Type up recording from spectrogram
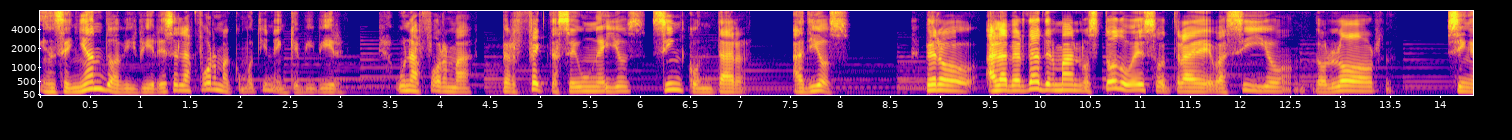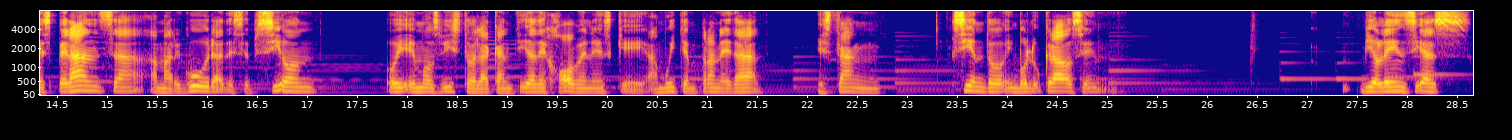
enseñando a vivir. Esa es la forma como tienen que vivir, una forma perfecta según ellos, sin contar a Dios. Pero a la verdad, hermanos, todo eso trae vacío, dolor, sin esperanza, amargura, decepción, Hoy hemos visto la cantidad de jóvenes que a muy temprana edad están siendo involucrados en violencias,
